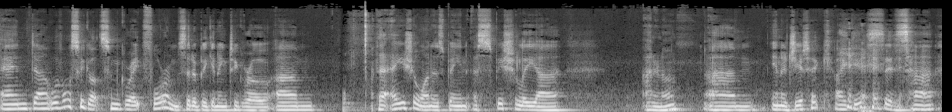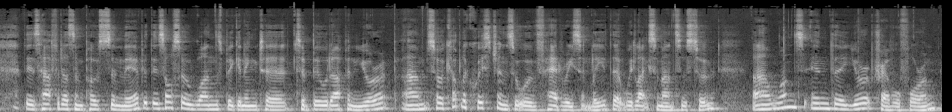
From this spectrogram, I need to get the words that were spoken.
And uh, we've also got some great forums that are beginning to grow. Um, the Asia one has been especially, uh, I don't know, um, energetic, I guess. there's, uh, there's half a dozen posts in there, but there's also ones beginning to, to build up in Europe. Um, so, a couple of questions that we've had recently that we'd like some answers to. Uh, one's in the Europe Travel Forum,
